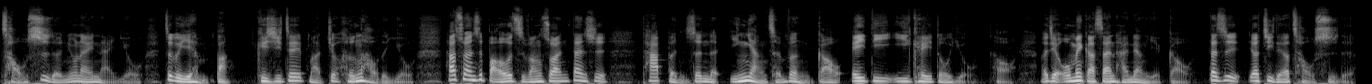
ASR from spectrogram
草式的牛奶奶油，这个也很棒。其实这嘛就很好的油，它虽然是饱和脂肪酸，但是它本身的营养成分很高，A、D、E、K 都有，好，而且 Omega 三含量也高。但是要记得要草式的，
